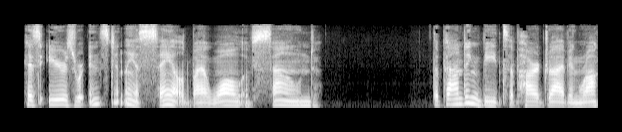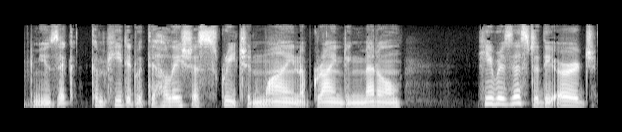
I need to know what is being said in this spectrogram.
His ears were instantly assailed by a wall of sound. The pounding beats of hard driving rock music competed with the hellacious screech and whine of grinding metal. He resisted the urge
